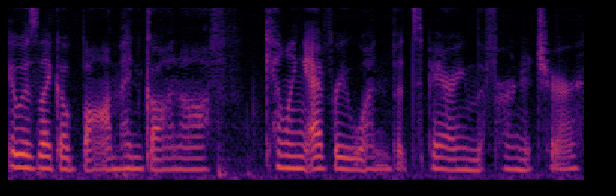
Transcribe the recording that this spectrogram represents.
It was like a bomb had gone off, killing everyone but sparing the furniture.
